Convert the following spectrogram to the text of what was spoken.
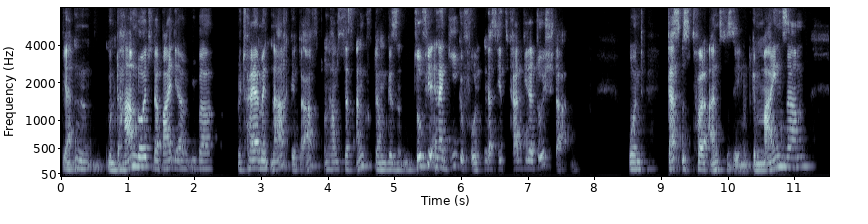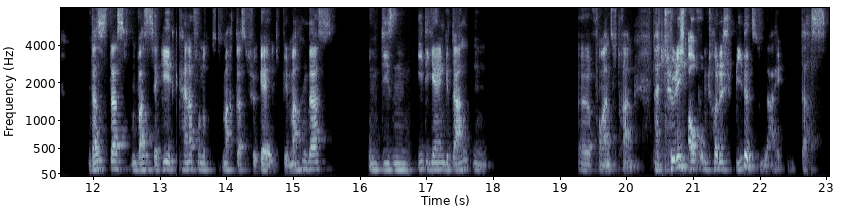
Wir hatten und haben Leute dabei, die haben über Retirement nachgedacht und haben sich das angeguckt, haben so viel Energie gefunden, dass sie jetzt gerade wieder durchstarten. Und das ist toll anzusehen. Und gemeinsam, das ist das, um was es ja geht. Keiner von uns macht das für Geld. Wir machen das, um diesen ideellen Gedanken äh, voranzutragen. Natürlich auch, um tolle Spiele zu leiten. Das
